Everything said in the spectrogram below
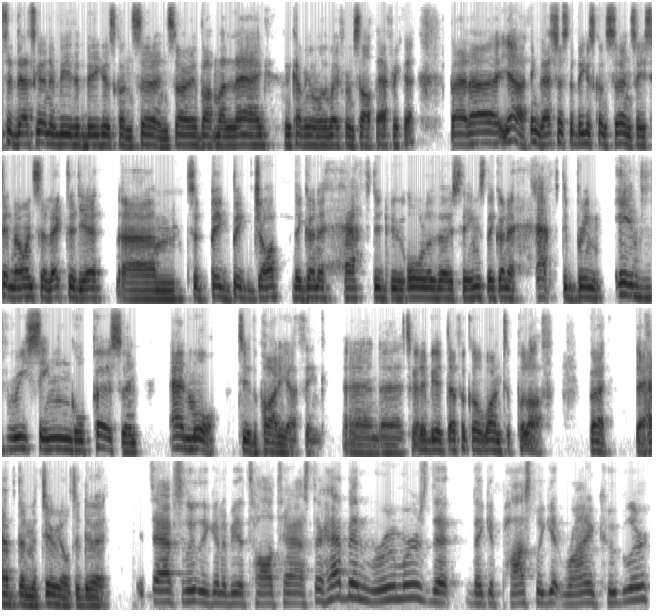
so that's going to be the biggest concern. Sorry about my lag. Coming all the way from South Africa. But uh, yeah, I think that's just the biggest concern. So you said no one's selected yet. Um, it's a big, big job. They're going to have to do all of those things. They're going to have to bring every single person and more to the party, I think. And uh, it's going to be a difficult one to pull off. But they have the material to do it. It's absolutely going to be a tall task. There have been rumors that they could possibly get Ryan Coogler,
